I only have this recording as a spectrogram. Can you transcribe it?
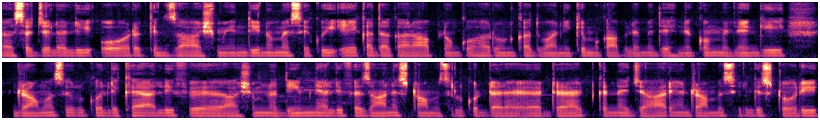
सज्जल अली और किन्जा आशमीन। दिनों में से कोई एक अदाकारा आप लोगों को हारून का अदवानी के मुकाबले में देखने को मिलेंगी। ड्रामा सीरियल को लिखा है अली आशम नदीम ने। अली फैज़ान इस ड्रामा सीरियल को डायरेक्ट करने जा रहे हैं। ड्रामा सीरियल की स्टोरी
